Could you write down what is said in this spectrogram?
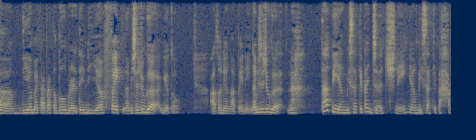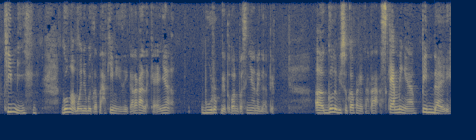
Um, dia make up tebel berarti dia fake nggak bisa juga gitu. Atau dia nggak pede nggak bisa juga. Nah tapi yang bisa kita judge nih, yang bisa kita hakimi, gue nggak mau nyebut kata hakimi sih, karena kayaknya buruk gitu konotasinya negatif. Uh, gue lebih suka pakai kata scanning ya, pindai.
